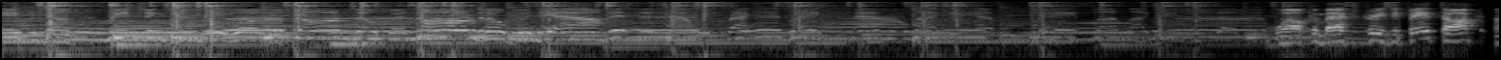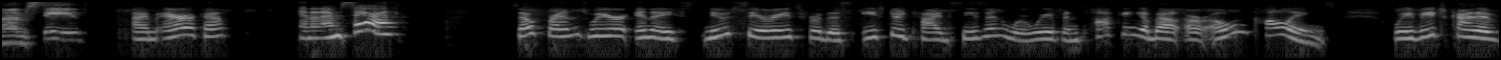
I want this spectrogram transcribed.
with the kingdom, reaching to the world arms open, arms open. Yeah, this is how we practice grace. Every night, every day, love like Jesus. Welcome back to Crazy Faith Talk. I'm Steve. I'm Erica. And I'm Sarah. So, friends, we are in a new series for this Easter tide season where we've been talking about our own callings. We've each kind of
